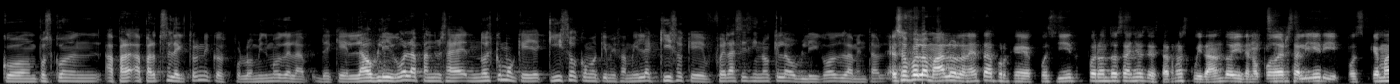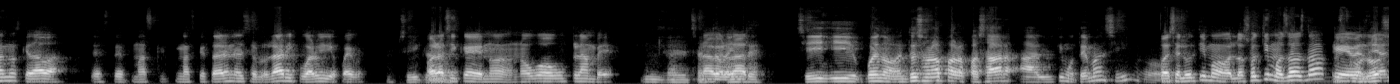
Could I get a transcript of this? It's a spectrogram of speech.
con, pues, con apa- aparatos electrónicos, por lo mismo de, la, de que la obligó la pandemia. O sea, no es como que ella quiso, como que mi familia quiso que fuera así, sino que la obligó, lamentablemente. Eso fue lo malo, la neta, porque pues sí, fueron dos años de estarnos cuidando y de no poder salir y pues, ¿qué más nos quedaba? Este, más, que, más que estar en el celular y jugar videojuegos. Sí, claro. Ahora sí que no, no hubo un plan B. Exactamente. La verdad. Sí, y bueno, entonces ahora para pasar al último tema, ¿sí? O- Pues el último, los últimos dos, ¿no? Que vendrían,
